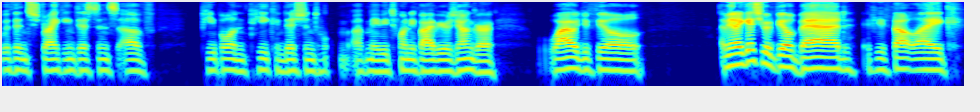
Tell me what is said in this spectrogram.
within striking distance of people in peak condition, of maybe 25 years younger. Why would you feel? I mean, I guess you would feel bad if you felt like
